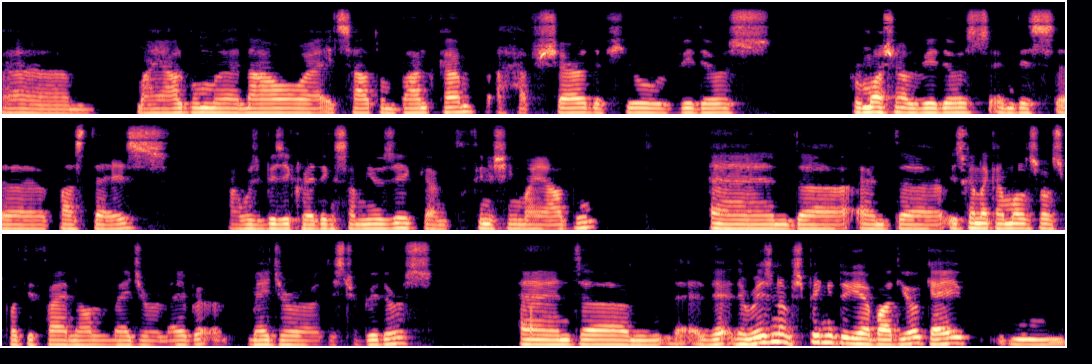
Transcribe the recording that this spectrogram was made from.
Um, my album uh, now uh, it's out on Bandcamp. I have shared a few videos, promotional videos in these uh, past days. I was busy creating some music and finishing my album, and uh, and uh, it's gonna come also on Spotify and all major major distributors. And um, the, the reason I'm speaking to you about you, okay, mm,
